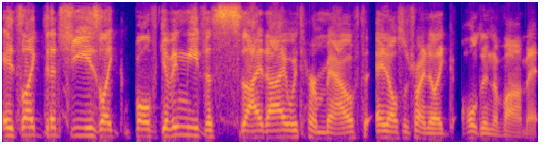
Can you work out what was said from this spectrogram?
It's like that she's like both giving me the side eye with her mouth and also trying to like hold in a vomit.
